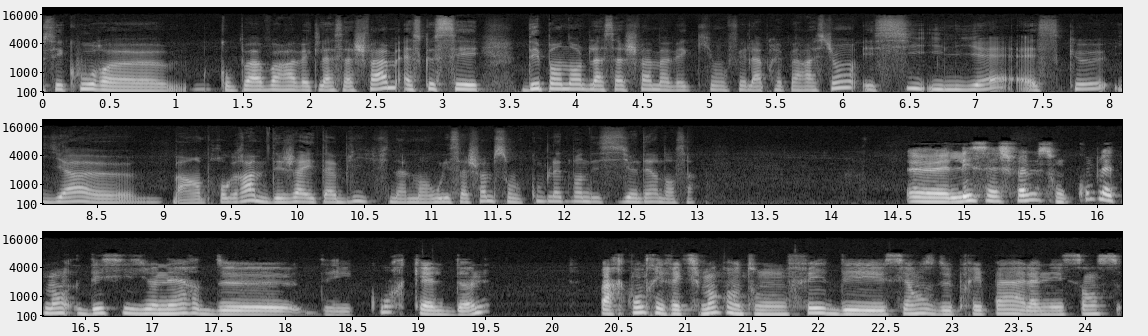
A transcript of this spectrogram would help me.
ces cours euh, qu'on peut avoir avec la sage-femme. Est-ce que c'est dépendant de la sage-femme avec qui on fait la préparation? Et s'il y est, est-ce qu'il y a euh, bah, un programme déjà établi finalement, où les sages-femmes sont complètement décisionnaires dans ça? Euh, les sages-femmes sont complètement décisionnaires de, des cours qu'elles donnent. Par contre, effectivement, quand on fait des séances de prépa à la naissance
